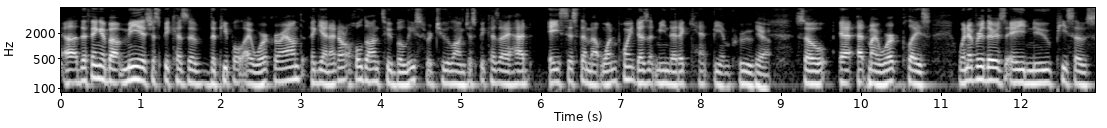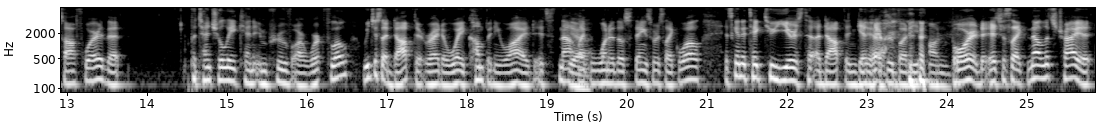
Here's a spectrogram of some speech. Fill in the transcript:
Uh, the thing about me is just because of the people I work around. Again, I don't hold on to beliefs for too long. Just because I had a system at one point doesn't mean that it can't be improved. Yeah. So at, at my workplace, whenever there's a new piece of software that potentially can improve our workflow, we just adopt it right away company wide. It's not yeah. like one of those things where it's like, well, it's going to take two years to adopt and get yeah. everybody on board. It's just like, no, let's try it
